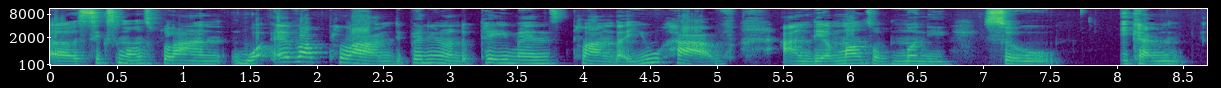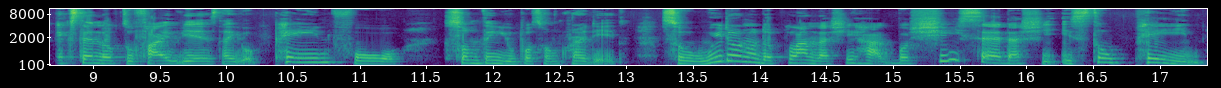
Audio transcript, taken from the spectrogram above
uh, six months plan, whatever plan, depending on the payments plan that you have and the amount of money. So it can extend up to five years that you're paying for something you bought on credit. So we don't know the plan that she had, but she said that she is still paying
